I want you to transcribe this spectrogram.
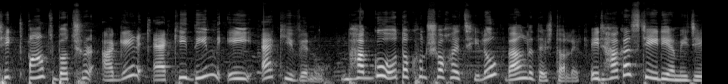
ঠিক পাঁচ বছর আগের একই দিন এই একই ভেনু ভাগ্য তখন সহায় ছিল বাংলাদেশ দলের। এই ঢাকা স্টেডিয়ামে যে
